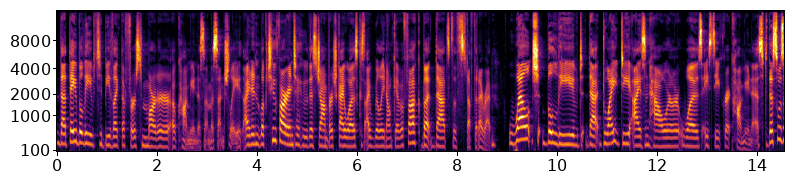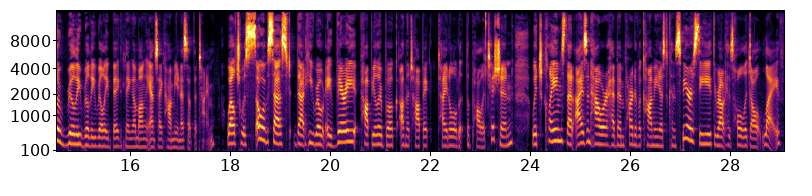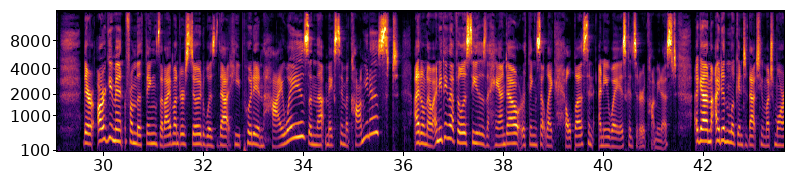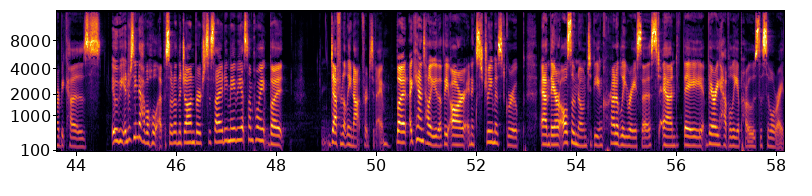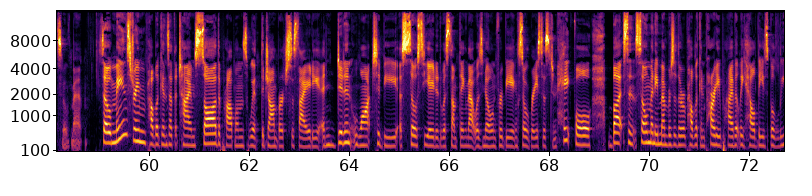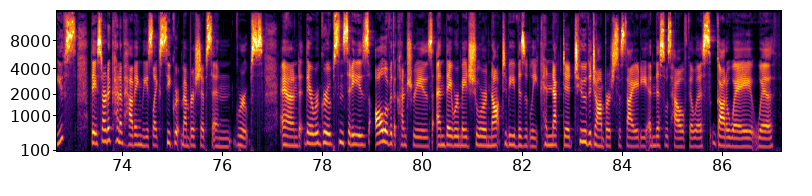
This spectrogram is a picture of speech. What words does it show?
that they believed to be like the first martyr of communism, essentially. I didn't look too far into who this John Birch guy was because I really don't give a fuck, but that's the stuff that I read. Welch believed that Dwight D. Eisenhower was a secret communist. This was a really, really, really big thing among anti communists at the time. Welch was so obsessed that he wrote a very popular book on the topic titled The Politician, which claims that Eisenhower had been part of a communist conspiracy throughout his whole adult life. Their argument, from the things that I've understood, was that he put in highways and that makes him a communist. I don't know. Anything that Phyllis sees as a handout or things that like help us in any way is considered communist. Again, I didn't look into that too much more because it would be interesting to have a whole episode on the John Birch Society maybe at some point, but definitely not for today. But I can tell you that they are an extremist group and they are also known to be incredibly racist and they very heavily oppose the civil rights movement. So, mainstream Republicans at the time saw the problems with the John Birch Society and didn't want to be associated with something that was known for being so racist and hateful. But since so many members of the Republican Party privately held these beliefs, they started kind of having these like secret memberships and groups. And there were groups in cities all over the countries, and they were made sure not to be visibly connected to the John Birch Society. And this was how Phyllis got away with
